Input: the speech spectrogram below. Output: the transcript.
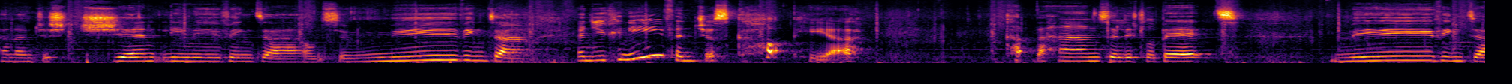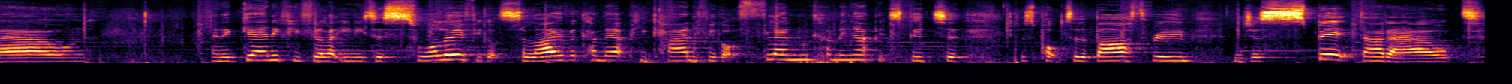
and I'm just gently moving down. So moving down, and you can even just cup here cut the hands a little bit, moving down. And again, if you feel like you need to swallow, if you've got saliva coming up, you can. If you've got phlegm coming up, it's good to just pop to the bathroom and just spit that out.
